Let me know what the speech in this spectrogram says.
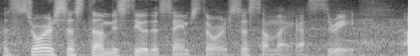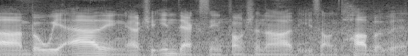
The storage system is still the same storage system like S3, um, but we're adding actually indexing functionalities on top of it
